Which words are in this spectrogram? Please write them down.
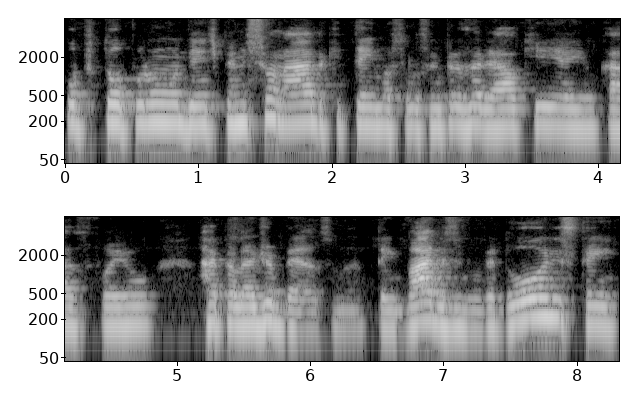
optou por um ambiente permissionado que tem uma solução empresarial, que aí no caso foi o Hyperledger Bezo. Né? Tem vários desenvolvedores, tem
